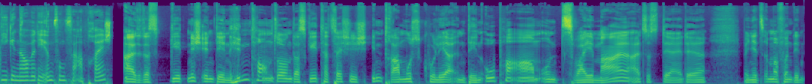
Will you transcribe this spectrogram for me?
Wie genau wird die Impfung verabreicht? Also das geht nicht in den Hintern, sondern das geht tatsächlich intramuskulär in den Oberarm und zweimal. Also der, der, wenn jetzt immer von den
